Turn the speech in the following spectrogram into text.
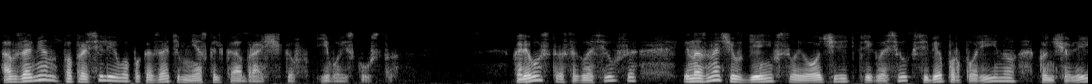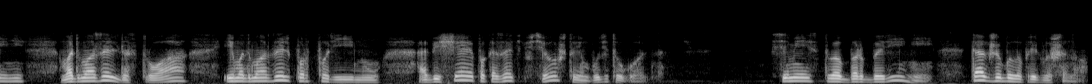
а взамен попросили его показать им несколько образчиков его искусства. Калиостро согласился и, назначив день, в свою очередь, пригласил к себе Порпорино, Кончолини, мадемуазель Деструа и мадемуазель Порпорину, обещая показать все, что им будет угодно. Семейство Барберини также было приглашено.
